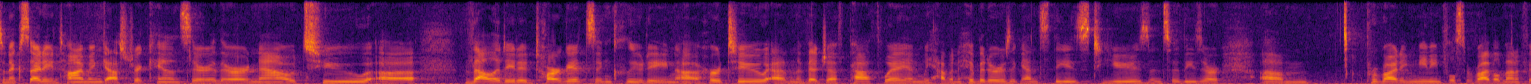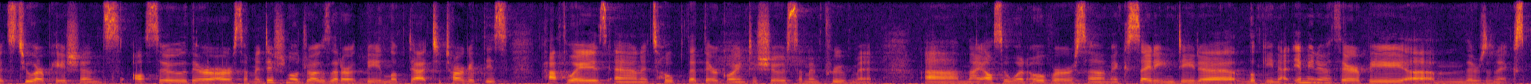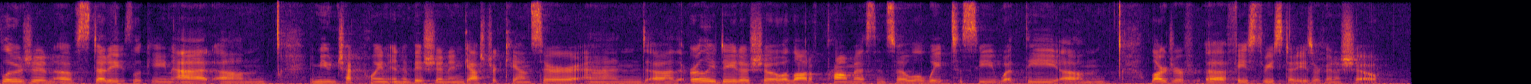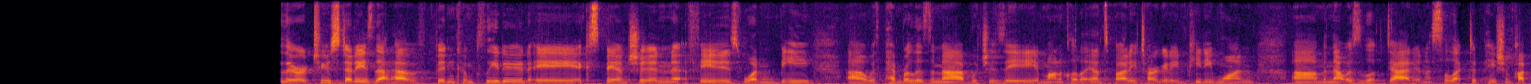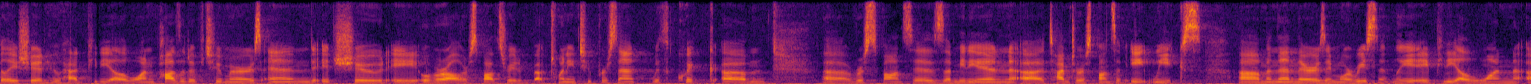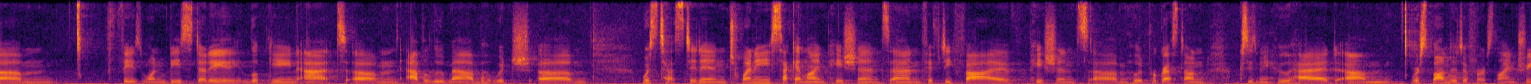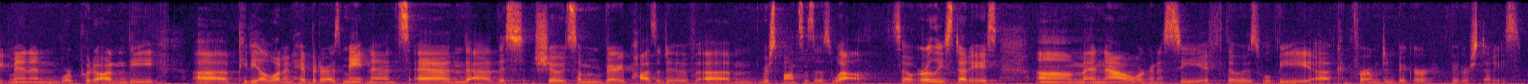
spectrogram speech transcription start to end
It's an exciting time in gastric cancer. There are now two uh, validated targets, including uh, HER2 and the VEGF pathway, and we have inhibitors against these to use. And so these are um, providing meaningful survival benefits to our patients. Also, there are some additional drugs that are being looked at to target these pathways, and it's hoped that they're going to show some improvement. Um, I also went over some exciting data looking at immunotherapy. Um, there's an explosion of studies looking at um, immune checkpoint inhibition in gastric cancer, and uh, the early data show a lot of promise, and so we'll wait to see what the um, larger uh, phase three studies are going to show. There are two studies that have been completed, a expansion phase 1b uh, with pembrolizumab, which is a monoclonal antibody targeting PD-1, um, and that was looked at in a selected patient population who had PD-L1 positive tumors, and it showed a overall response rate of about 22% with quick um, uh, responses, a median uh, time to response of eight weeks. Um, and then there is a more recently a PD-L1 um, phase 1b study looking at um, avelumab, which um, was tested in 20 second line patients and 55 patients um, who had progressed on, excuse me, who had um, responded to first line treatment and were put on the uh, PD-L1 inhibitor as maintenance. And uh, this showed some very positive um, responses as well. So early studies, um, and now we're going to see if those will be uh, confirmed in bigger, bigger studies.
